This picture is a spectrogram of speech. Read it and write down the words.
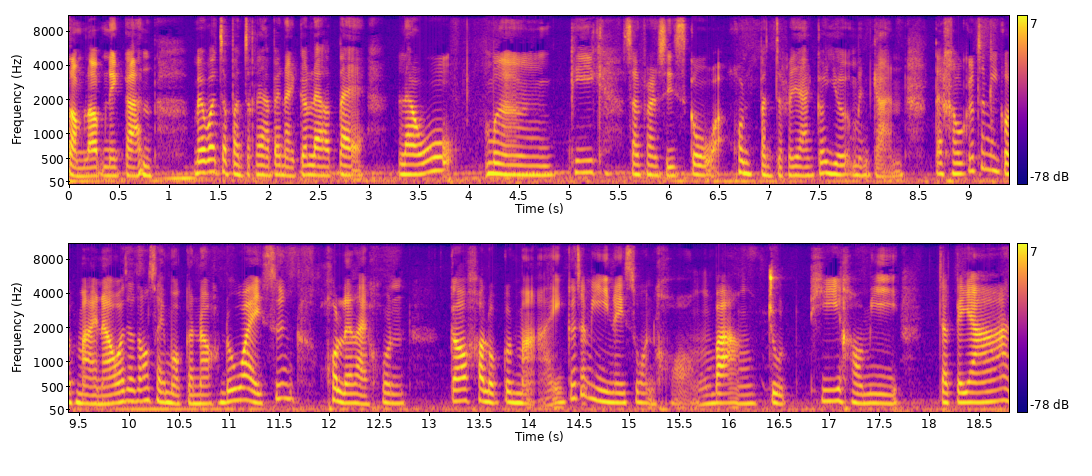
สำหรับในการไม่ว่าจะปั่นจักรยานไปไหนก็แล้ว แต่แล้วเมืองที่ซานฟรานซิสโกอะคนปั่นจักรยานก็เยอะเหมือนกัน แต่เขาก็จะมีกฎหมายนะ ว่าจะต้องใส่หมวกกันน็อกด้วย ซึ่งคนหลาย ๆ คนก็เคารพกฎหมายก็จะมีในส่วนของบางจุดที่เขามีจักรยาน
